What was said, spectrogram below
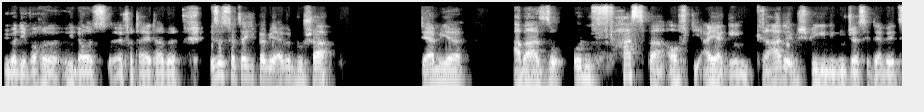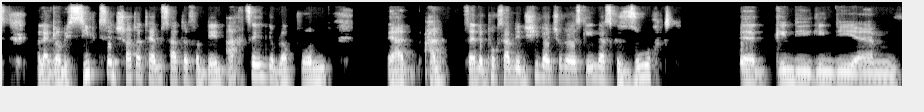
über die Woche hinaus äh, verteilt habe, ist es tatsächlich bei mir Evan Bouchard, der mir aber so unfassbar auf die Eier ging, gerade im Spiel gegen die New Jersey Devils, weil er, glaube ich, 17 Shot-Attempts hatte, von denen 18 geblockt wurden. Er hat, seine Pucks haben den Schienbein schon des Gegners gesucht. Äh, gegen die, gegen die ähm,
